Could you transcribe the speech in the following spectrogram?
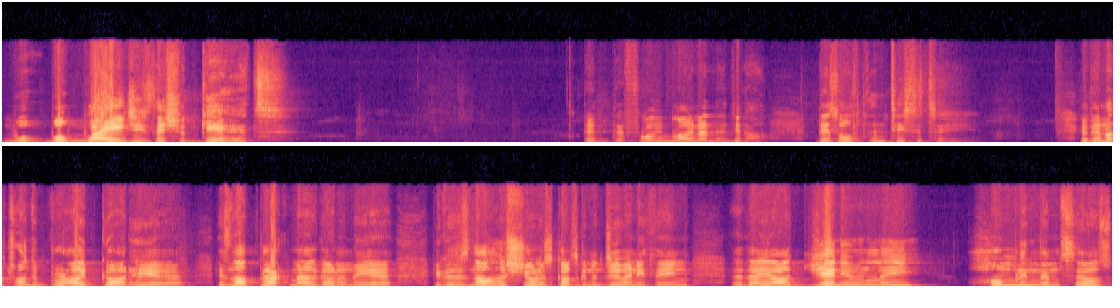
what, what wages they should get. They're, they're flying blind. And you know, there's authenticity. They're not trying to bribe God here. There's not blackmail going on here because there's no assurance God's going to do anything. They are genuinely humbling themselves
